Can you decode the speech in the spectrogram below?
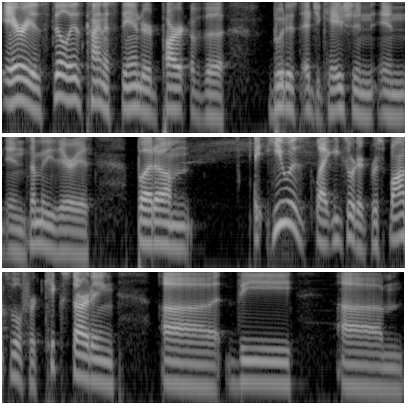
areas still is kind of standard part of the Buddhist education in in some of these areas. But um he was like he's sort of responsible for kickstarting uh the um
